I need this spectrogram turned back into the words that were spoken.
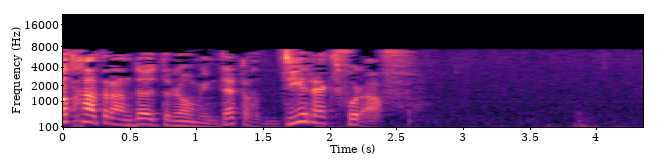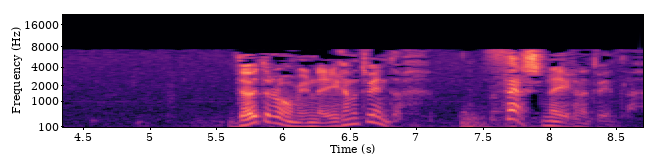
Wat gaat er aan Deuteronomium 30 direct vooraf? Deuteronomium 29, vers 29.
